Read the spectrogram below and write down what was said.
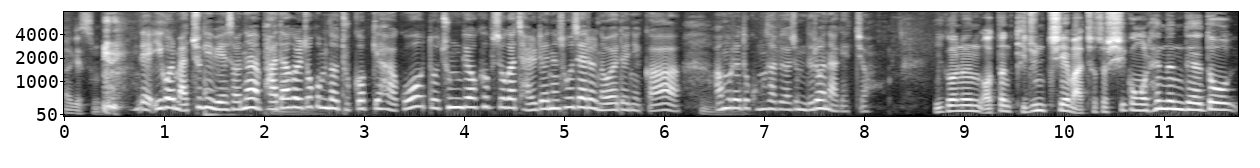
알겠습니다. 네, 이걸 맞추기 위해서는 바닥을 조금 더 두껍게 하고 또 충격 흡수가 잘 되는 소재를 넣어야 되니까 아무래도 공사비가 좀 늘어나겠죠. 이거는 어떤 기준치에 맞춰서 시공을 했는데도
